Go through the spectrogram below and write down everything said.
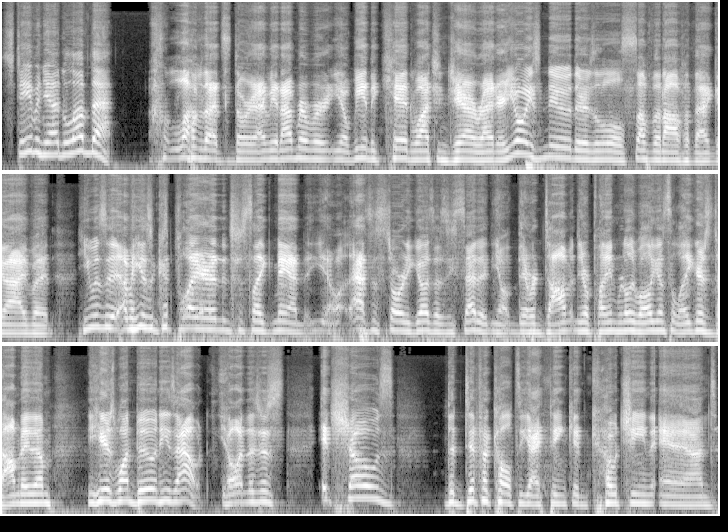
Steven, you had to love that. Love that story. I mean, I remember, you know, being a kid watching J.R. Rider. You always knew there was a little something off with that guy, but he was, I mean, he was a good player, and it's just like, man, you know, as the story goes, as he said it, you know, they were dom- they were playing really well against the Lakers, dominated them. He hears one boo and he's out. You know, and it just it shows the difficulty I think in coaching and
